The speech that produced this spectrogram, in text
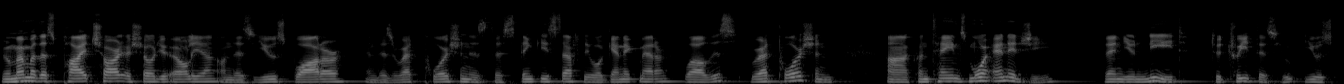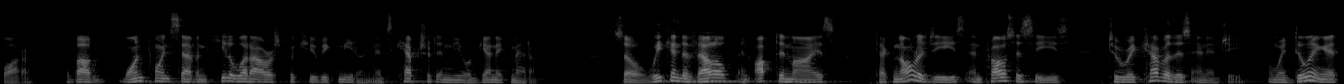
Remember this pie chart I showed you earlier on this used water and this red portion is the stinky stuff, the organic matter? Well, this red portion uh, contains more energy than you need to treat this used water, about 1.7 kilowatt hours per cubic meter, and it's captured in the organic matter. So we can develop and optimize technologies and processes to recover this energy and we're doing it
